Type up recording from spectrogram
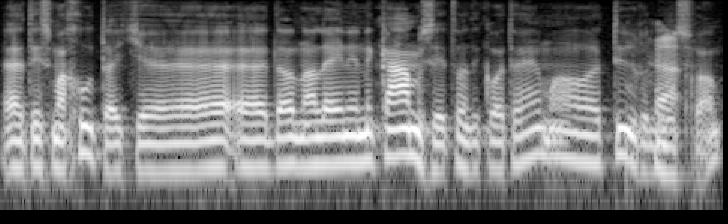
Het is maar goed dat je dan alleen in de kamer zit. Want ik word er helemaal tureloos Ja. van.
